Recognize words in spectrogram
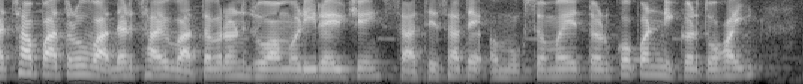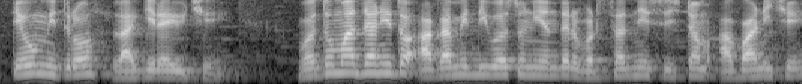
આછા પાતળું વાદળછાયું વાતાવરણ જોવા મળી રહ્યું છે. સાથે સાથે અમુક સમયે તડકો પણ નીકળતો હોય તેવું મિત્રો લાગી રહ્યું છે. વધુમાં જાણીએ તો આગામી દિવસોની અંદર વરસાદની સિસ્ટમ આવવાની છે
